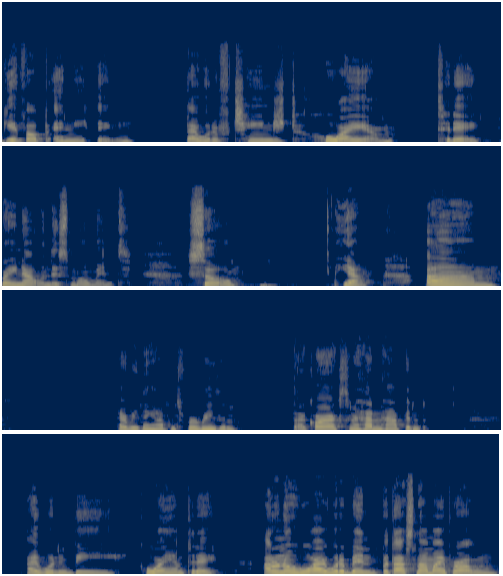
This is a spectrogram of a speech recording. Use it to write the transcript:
give up anything that would have changed who I am today, right now, in this moment. So, yeah. Um everything happens for a reason. That car accident hadn't happened, I wouldn't be who I am today. I don't know who I would have been, but that's not my problem.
